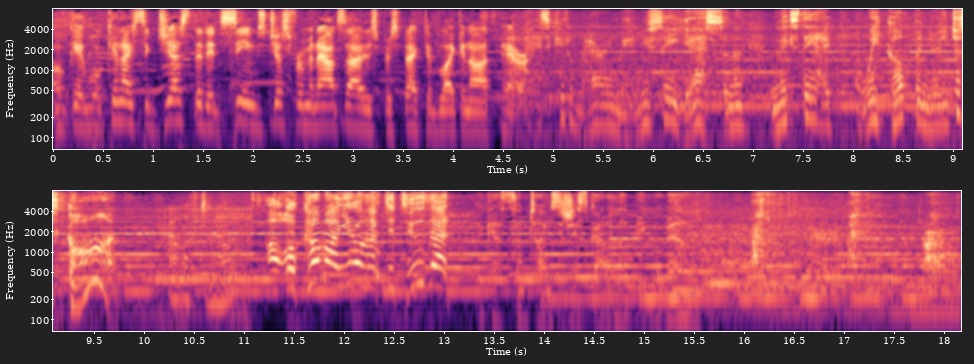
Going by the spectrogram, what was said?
Okay, well, can I suggest that it seems, just from an outsider's perspective, like an odd pair? I ask you to marry me, and you say yes, and then the next day I, I wake up and you're just gone. I left a note. Oh, oh, come on, you don't have to do that. I guess sometimes you just gotta let people go. Ah. Ah. Ah.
